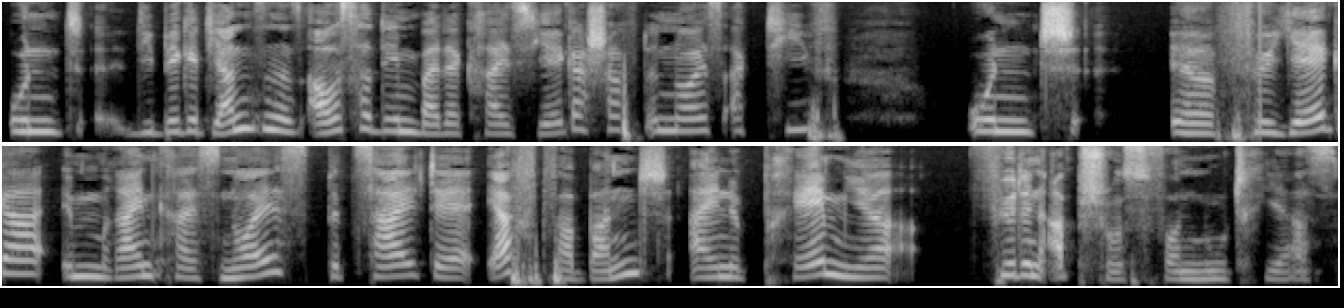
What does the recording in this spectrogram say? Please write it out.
Und die Birgit Jansen ist außerdem bei der Kreisjägerschaft in Neuss aktiv. Und äh, für Jäger im Rheinkreis Neuss bezahlt der Erftverband eine Prämie für den Abschuss von Nutrias.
